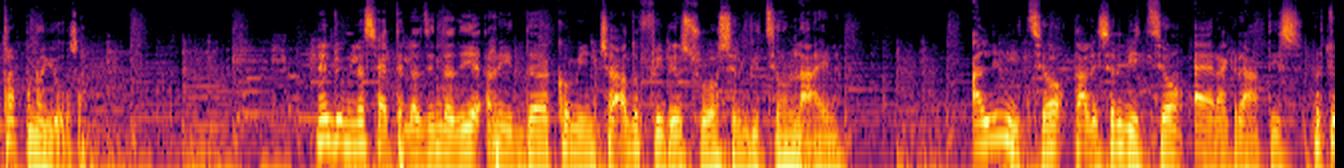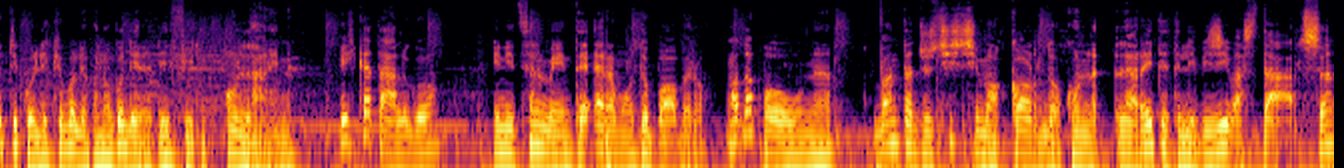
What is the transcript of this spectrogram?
troppo noiosa. Nel 2007 l'azienda di Reed comincia ad offrire il suo servizio online. All'inizio tale servizio era gratis per tutti quelli che volevano godere dei film online. Il catalogo inizialmente era molto povero, ma dopo un vantaggiosissimo accordo con la rete televisiva Stars,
